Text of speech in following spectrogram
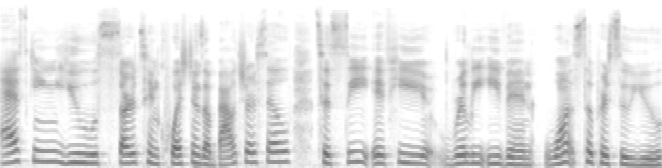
asking you certain questions about yourself to see if he really even wants to pursue you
